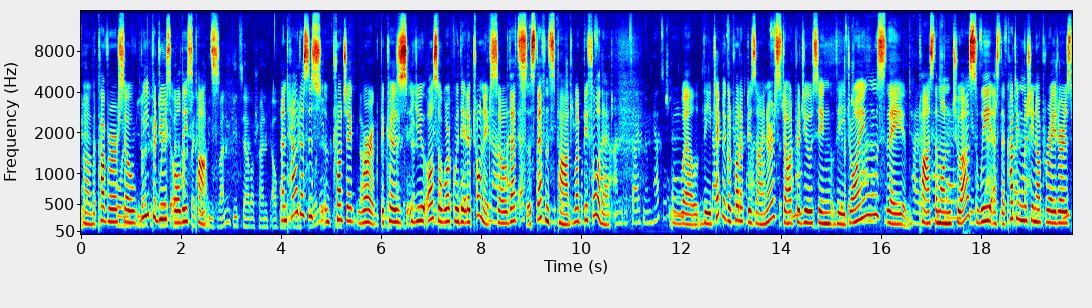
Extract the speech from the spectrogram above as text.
uh, the cover. So we produce all these parts. And how does this uh, project work? Because you also work with the electronics, so that's uh, Steffen's part. But before that, well, the technical product designers start producing the drawings, they pass them on to us. We, as the cutting machine operators,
